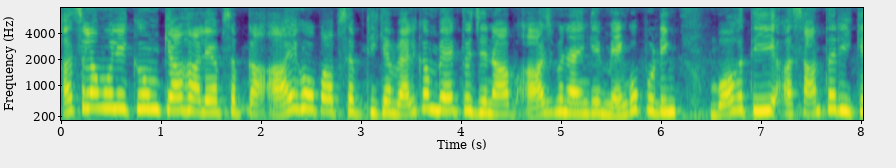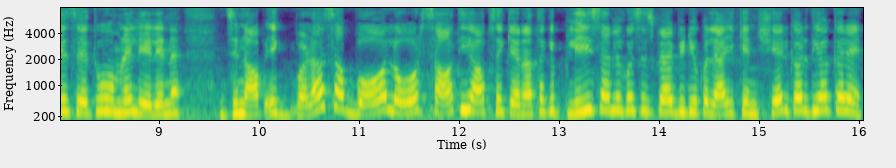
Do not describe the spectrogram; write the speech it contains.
वालेकुम क्या हाल है आप सबका? आई होप आप सब ठीक है। वेलकम बैक तो जनाब, आज बनाएँगे मैंगो पुडिंग बहुत ही आसान तरीके से तो हमने ले लेना जनाब, एक बड़ा सा बॉल और साथ ही आपसे कहना था कि प्लीज़ चैनल को सब्सक्राइब वीडियो को लाइक एंड शेयर कर दिया करें।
